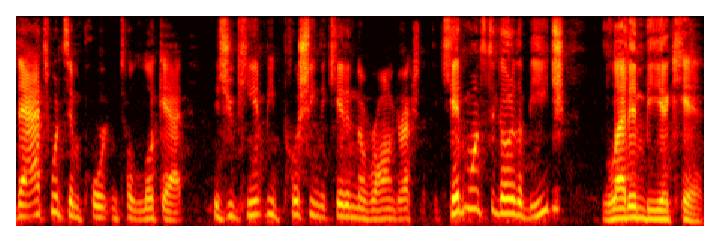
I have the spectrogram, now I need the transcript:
that's what's important to look at is you can't be pushing the kid in the wrong direction. If the kid wants to go to the beach, let him be a kid.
